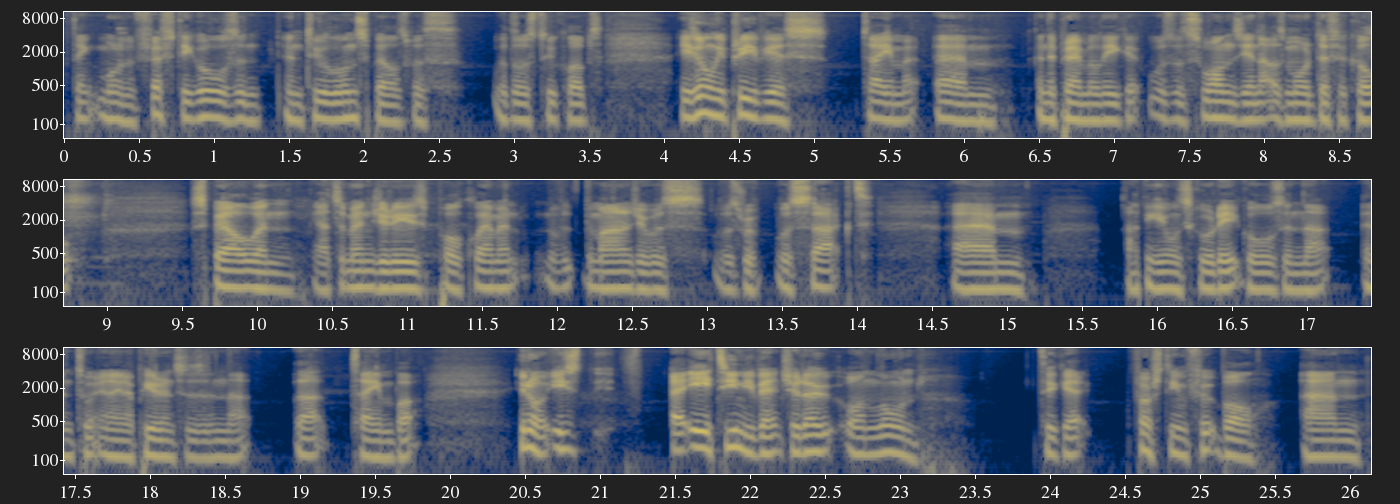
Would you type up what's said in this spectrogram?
I think more than 50 goals in, in two loan spells with with those two clubs. His only previous time um, in the Premier League. It was with Swansea, and that was more difficult spell when he had some injuries. Paul Clement, the manager, was was was sacked. Um, I think he only scored eight goals in that in 29 appearances in that that time. But you know, he's at 18. He ventured out on loan to get first team football, and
